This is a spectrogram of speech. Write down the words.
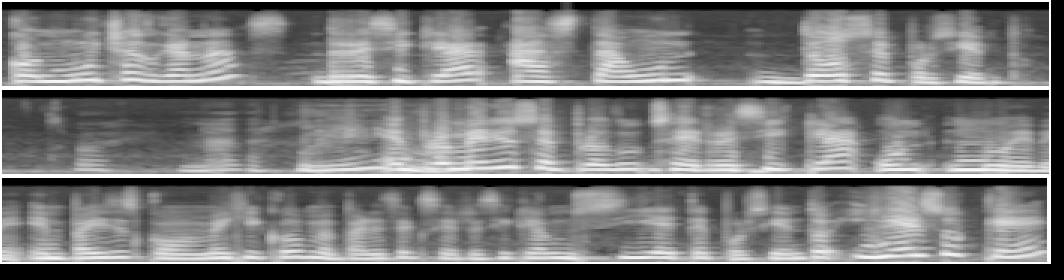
con muchas ganas reciclar hasta un 12%. nada. En promedio se, se recicla un 9%. En países como México me parece que se recicla un 7%. Y eso que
